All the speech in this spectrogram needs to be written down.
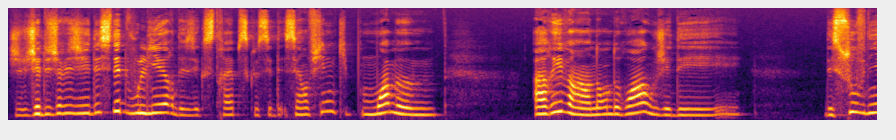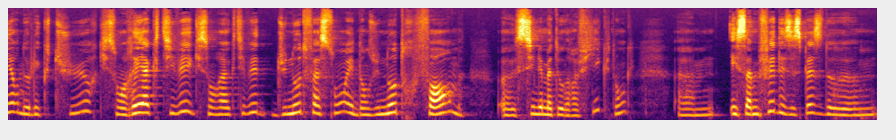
décidé de vous lire des extraits, parce que c'est un film qui, moi, me arrive à un endroit où j'ai des, des souvenirs de lecture qui sont réactivés et qui sont réactivés d'une autre façon et dans une autre forme cinématographique donc Euh, et ça me fait des espèces de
